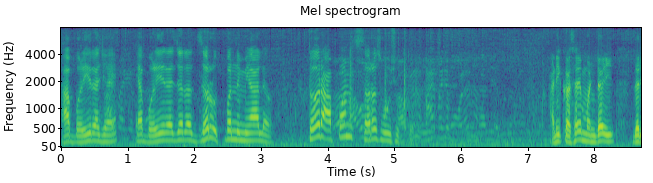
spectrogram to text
हा बळीराजा आहे. या बळीराजाला जर उत्पन्न मिळालं तर आपण सरस होऊ शकतो. आणि कसं आहे मंडळी जर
